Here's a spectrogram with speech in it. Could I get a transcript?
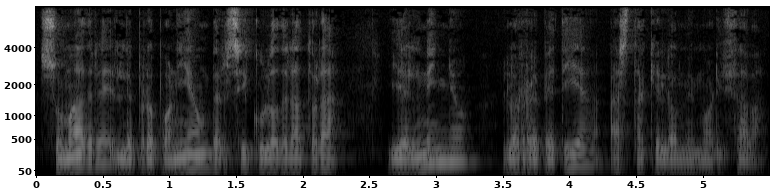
su madre le proponía un versículo de la Torá y el niño lo repetía hasta que lo memorizaba.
